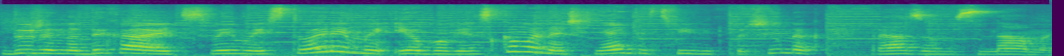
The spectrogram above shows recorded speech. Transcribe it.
дуже надихають своїми історіями і обов'язково начиняйте свій відпочинок разом з нами.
